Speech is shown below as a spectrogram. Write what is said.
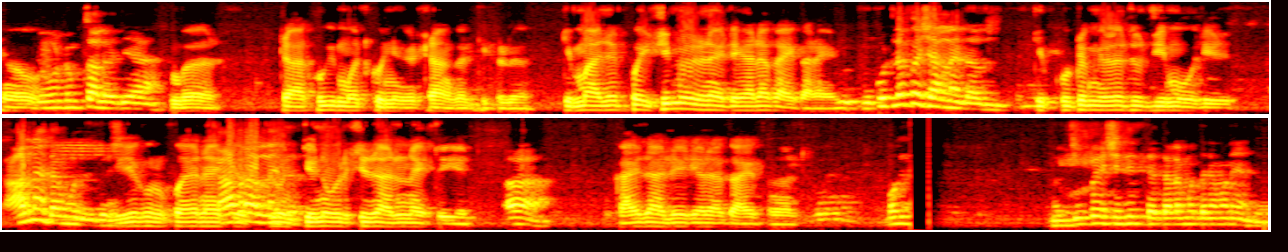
हो. निवडणूक चालू आहे त्या? बर. टाकू की मत कोणीकडे सांगल तिकडं. ते माझे पैसे मिळले नाही ह्याला काय करायचं? कुठले पैसे आले नाहीत अजून? ते कुठं मिळत होती मोदी आले पैसे. एक रुपया नाही नाही? दोन तीन वर्ष झालं नाही ते. हा. काय झाले त्याला काय करणार मग मग जे पैसे देत त्याला मतदान म्हणा यांचं.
